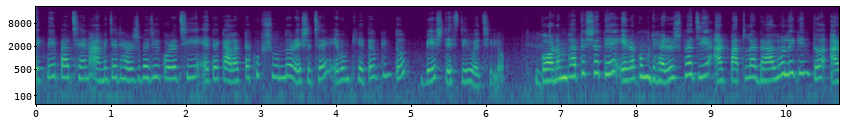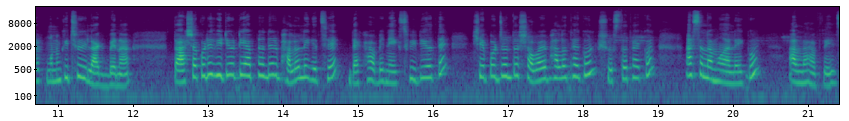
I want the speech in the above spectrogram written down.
দেখতেই পাচ্ছেন, আমি যে ঢ্যাঁড়স ভাজি করেছি, এতে কালারটা খুব সুন্দর এসেছে এবং খেতেও কিন্তু বেশ টেস্টি হয়েছিল। গরম ভাতের সাথে এরকম ঢ্যাঁড়স ভাজি আর পাতলা ডাল হলে কিন্তু আর কোনো কিছুই লাগবে না। তো আশা করি ভিডিওটি আপনাদের ভালো লেগেছে। দেখা হবে নেক্সট ভিডিওতে। সে পর্যন্ত সবাই ভালো থাকুন, সুস্থ থাকুন। আসসালামু আলাইকুম। আল্লাহ হাফিজ।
